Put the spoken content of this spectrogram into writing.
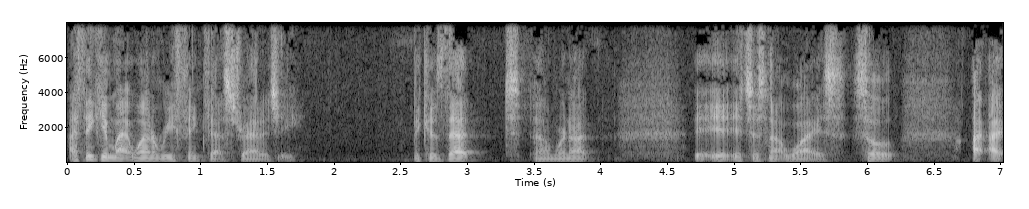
I think you might want to rethink that strategy because that uh, we're not. It, it's just not wise. So, I,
